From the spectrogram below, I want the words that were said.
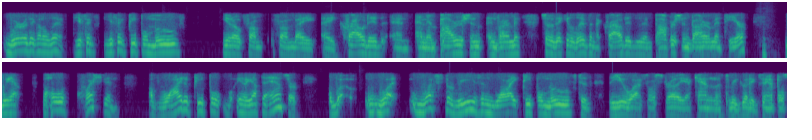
where are they going to live? Do you think you think people move, you know, from from a, a crowded and, and impoverished environment so they can live in a crowded and impoverished environment here? We have the whole question of why do people, you know, you have to answer what, what what's the reason why people move to the U.S., Australia, Canada? Three good examples.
